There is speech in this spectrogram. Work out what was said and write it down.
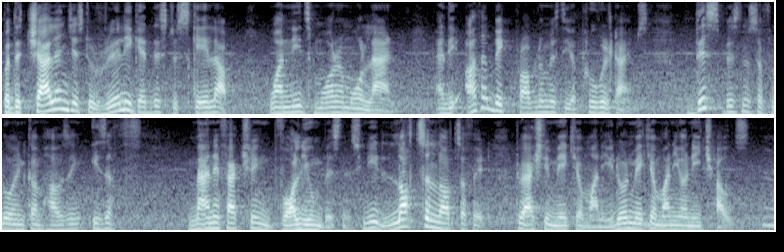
But the challenge is to really get this to scale up, one needs more and more land. And the other big problem is the approval times. This business of low income housing is a manufacturing volume business. You need lots and lots of it to actually make your money. You don't make your money on each house. Mm.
